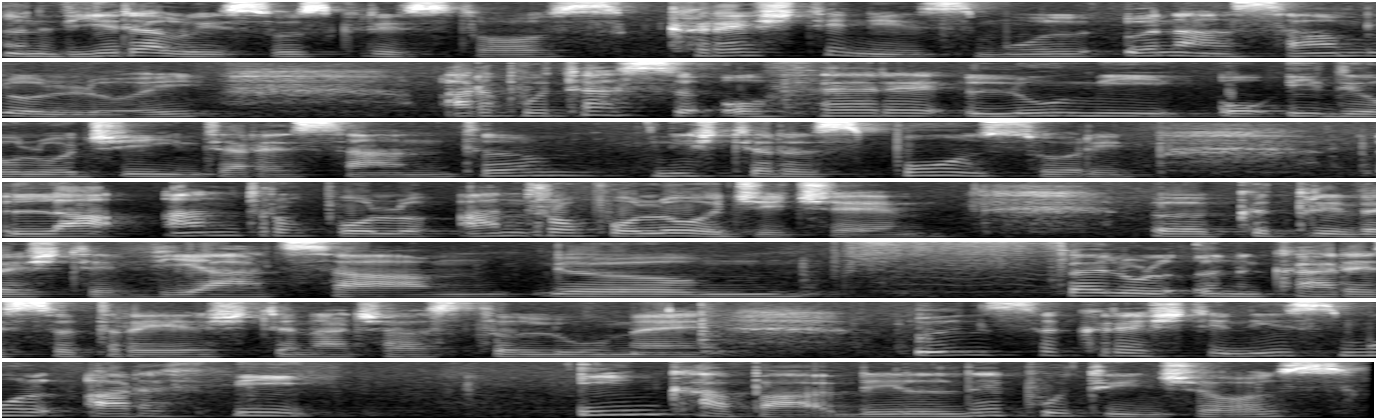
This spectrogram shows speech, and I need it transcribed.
învierea lui Isus Hristos, creștinismul în ansamblul lui ar putea să ofere lumii o ideologie interesantă, niște răspunsuri la antropolo- antropologice uh, cât privește viața, um, felul în care să trăiește în această lume, însă creștinismul ar fi incapabil, neputincios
